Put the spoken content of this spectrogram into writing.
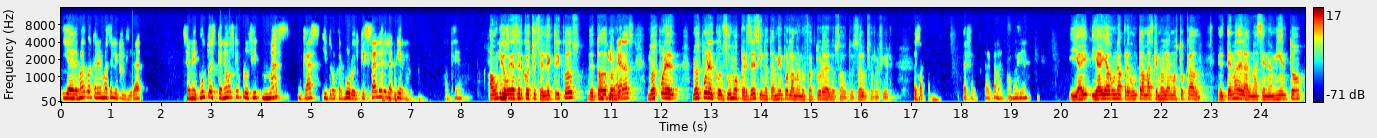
y además voy a tener más electricidad. O sea, mi punto es, tenemos que producir más gas hidrocarburo, el que sale de la tierra. ¿Okay? Aunque voy a hacer coches eléctricos, de todas maneras, no es, por el, no es por el consumo per se, sino también por la manufactura de los autos, es a lo que se refiere. Exactamente. Perfecto, exactamente. Okay. Muy bien. Y hay, y hay una pregunta más que no la hemos tocado. El tema del almacenamiento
